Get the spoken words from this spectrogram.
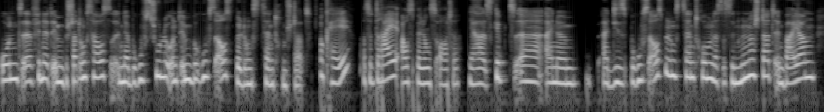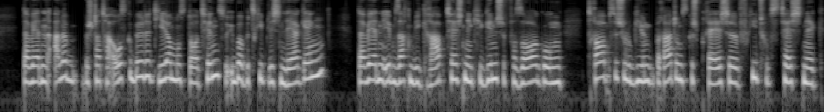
und äh, findet im Bestattungshaus, in der Berufsschule und im Berufsausbildungszentrum statt. Okay, also drei Ausbildungsorte. Ja, es gibt äh, eine, äh, dieses Berufsausbildungszentrum, das ist in Münnerstadt in Bayern. Da werden alle Bestatter ausgebildet. Jeder muss dorthin zu überbetrieblichen Lehrgängen. Da werden eben Sachen wie Grabtechnik, hygienische Versorgung, Trauerpsychologie und Beratungsgespräche, Friedhofstechnik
